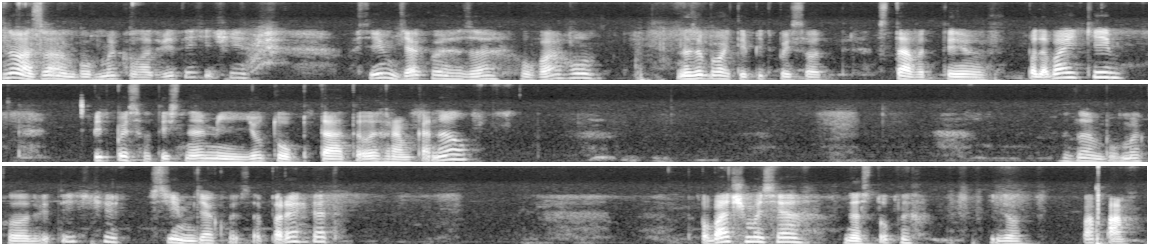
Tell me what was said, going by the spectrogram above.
Ну, а з вами був Микола 2000. Всім дякую за увагу. Не забувайте підписувати, ставити вподобайки, підписуватись на мій YouTube та Telegram канал. З вами був Микола 2000. Всім дякую за перегляд. Побачимося в наступних відео. Па-па!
